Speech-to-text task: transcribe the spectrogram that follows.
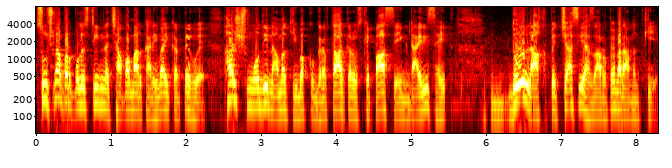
सूचना पर पुलिस टीम ने छापामार कार्रवाई करते हुए हर्ष मोदी नामक युवक को गिरफ़्तार कर उसके पास से एक डायरी सहित दो लाख पिचासी हज़ार रुपए बरामद किए।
